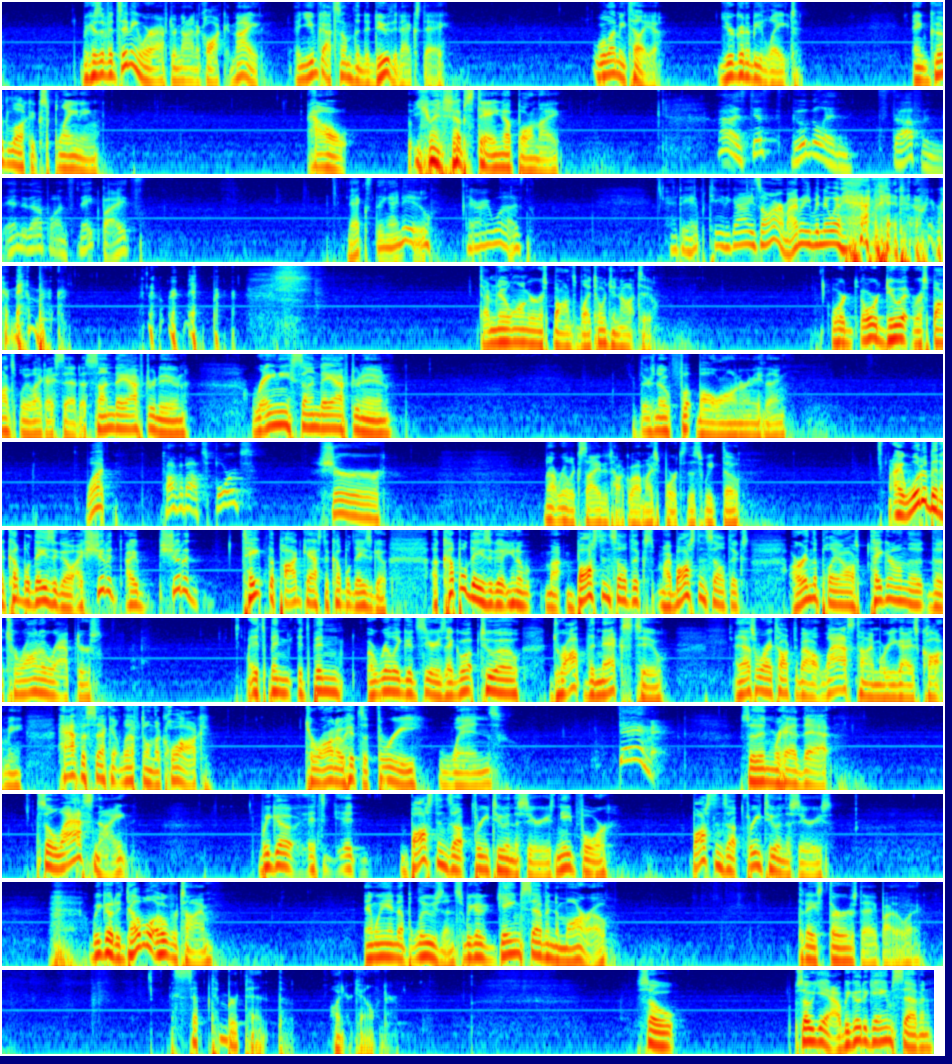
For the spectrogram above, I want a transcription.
Because if it's anywhere after nine o'clock at night and you've got something to do the next day, well, let me tell you, you're going to be late. And good luck explaining how you ended up staying up all night. I was just Googling stuff and ended up on snake bites. Next thing I knew, there I was. Had to amputate a guy's arm. I don't even know what happened. I don't remember. I don't remember. I'm no longer responsible. I told you not to. Or or do it responsibly, like I said, a Sunday afternoon, rainy Sunday afternoon. If there's no football on or anything. What? Talk about sports? Sure. Not real excited to talk about my sports this week though. I would have been a couple days ago. I should have I should have taped the podcast a couple days ago. A couple days ago, you know, my Boston Celtics, my Boston Celtics are in the playoffs, taking on the the Toronto Raptors. It's been it's been a really good series. I go up 2-0, drop the next two. And that's where I talked about last time where you guys caught me. Half a second left on the clock. Toronto hits a 3, wins. Damn it. So then we had that. So last night we go it's it Boston's up 3-2 in the series. Need 4. Boston's up 3-2 in the series. We go to double overtime and we end up losing. So we go to game 7 tomorrow. Today's Thursday, by the way. September 10th on your calendar. So so yeah, we go to game 7,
